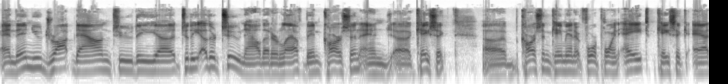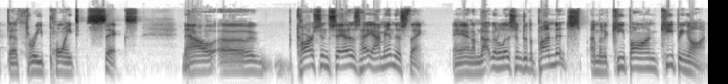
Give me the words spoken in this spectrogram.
And then you drop down to the uh, to the other two now that are left: Ben Carson and uh, Kasich. Uh, Carson came in at 4.8, Kasich at uh, 3.6. Now uh, Carson says, "Hey, I'm in this thing." And I'm not going to listen to the pundits. I'm going to keep on keeping on.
